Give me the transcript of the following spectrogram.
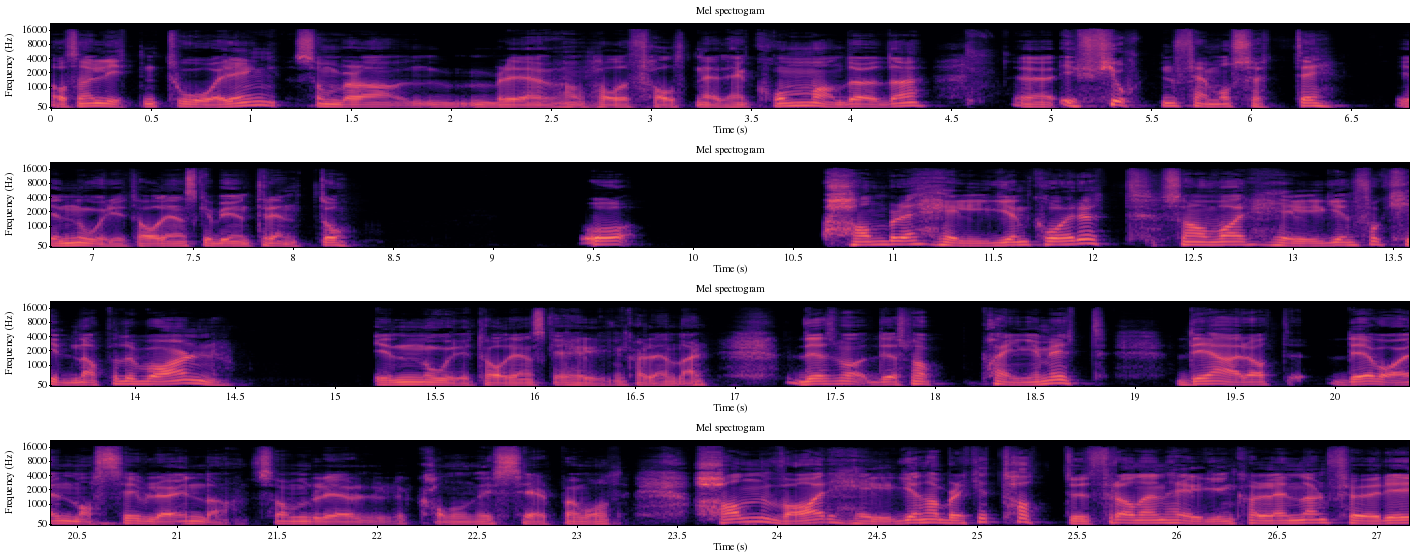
Altså en liten toåring som ble, ble, hadde falt ned i en kum, han døde, eh, i 1475 i den norditalienske byen Trento. Og han ble helgenkåret, så han var helgen for kidnappede barn i den norditalienske helgenkalenderen. Det som, det som er poenget mitt, det er at det var en massiv løgn da, som ble kanonisert på en måte. Han var helgen, han ble ikke tatt ut fra den helgenkalenderen før i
